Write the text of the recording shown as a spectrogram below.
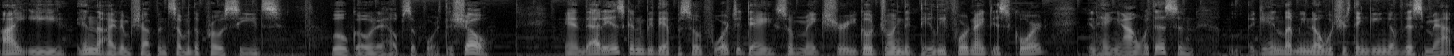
I E, in the item shop, and some of the proceeds will go to help support the show. And that is going to be the episode for today, so make sure you go join the Daily Fortnite Discord and hang out with us and again, let me know what you're thinking of this map.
